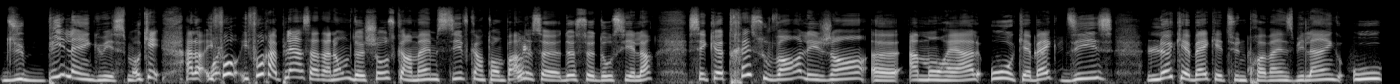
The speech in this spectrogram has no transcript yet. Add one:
du bilinguisme. OK. Alors, il faut il faut rappeler un certain nombre de choses quand même, Steve, quand on parle Oui. de ce, de ce dossier-là. C'est que très souvent, les gens euh, à Montréal ou au Québec disent le Québec est une province bilingue ou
